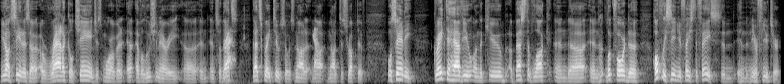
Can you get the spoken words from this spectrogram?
you don't see it as a, a radical change, it's more of an evolutionary, uh, and, and, so that's, that's great too, so it's not, yeah. not, not disruptive. Well, Sandy, great to have you on theCUBE, uh, best of luck, and, uh, and look forward to hopefully seeing you face to face in, in the near future.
